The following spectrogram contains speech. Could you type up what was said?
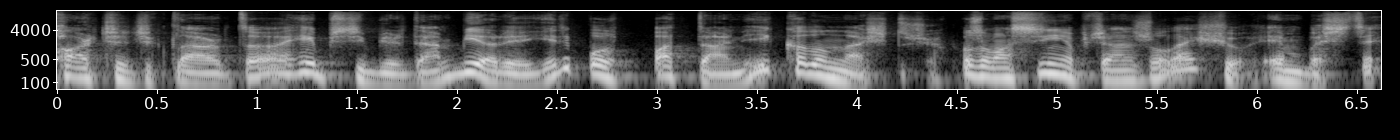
parçacıklarda hepsi birden bir araya gelip o battaniyeyi kalınlaştırıyor. O zaman sizin yapacağınız olay şu en basiti.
